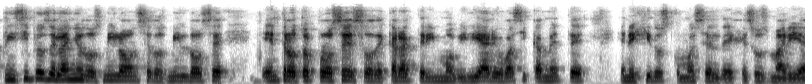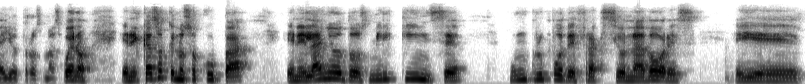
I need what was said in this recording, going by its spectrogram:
principios del año 2011-2012 entra otro proceso de carácter inmobiliario, básicamente en ejidos como es el de Jesús María y otros más. Bueno, en el caso que nos ocupa, en el año 2015, un grupo de fraccionadores eh,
